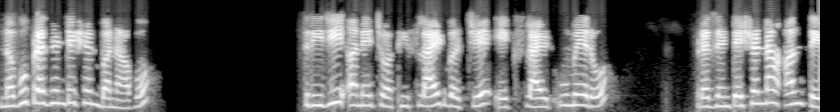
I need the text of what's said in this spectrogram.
નવું પ્રેઝન્ટેશન બનાવો. ત્રીજી અને ચોથી સ્લાઇડ વચ્ચે એક સ્લાઇડ ઉમેરો. પ્રેઝન્ટેશનના અંતે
